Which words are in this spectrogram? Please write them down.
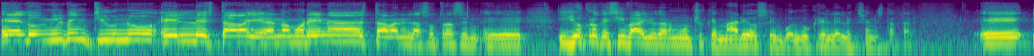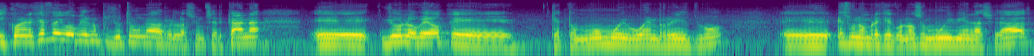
en el 2021 él estaba llegando a Morena, estaban en las otras, eh, y yo creo que sí va a ayudar mucho que Mario se involucre en la elección estatal. Eh, y con el jefe de gobierno, pues yo tengo una relación cercana. Eh, yo lo veo que, que tomó muy buen ritmo. Eh, es un hombre que conoce muy bien la ciudad.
